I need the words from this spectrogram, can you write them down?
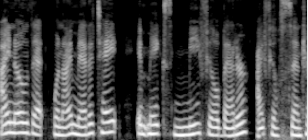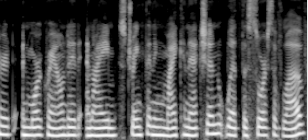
I know that when I meditate, it makes me feel better. I feel centered and more grounded, and I'm strengthening my connection with the source of love.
